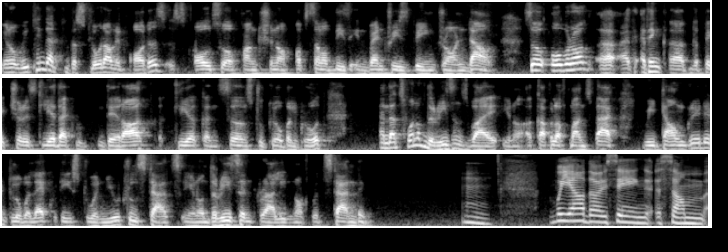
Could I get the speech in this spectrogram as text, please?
you know we think that the slowdown in orders is also a function of, of some of these inventories being drawn down. So overall uh, I, th- I, think uh, the picture is clear that there are clear concerns to global growth and that's one of the reasons why, you know, a couple of months back, we downgraded global equities to a neutral stance, you know, the recent rally notwithstanding. Mm. We are, though, seeing some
